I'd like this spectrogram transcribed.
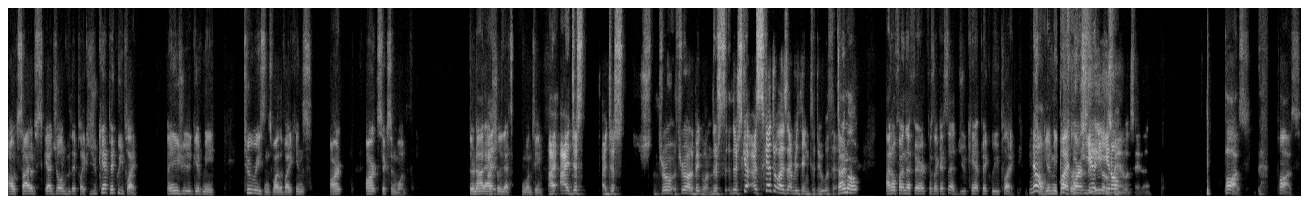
outside of schedule and who they play because you can't pick who you play. I need you to give me two reasons why the Vikings aren't aren't six and one. They're not I- actually that six and one team. I, I just, I just threw threw out a big one. There's, their sch- a schedule has everything to do with it. Timeout. I don't find that fair because, like I said, you can't pick who you play. No, So give me but of course, you, the Eagles you know, fan would say that. Pause. Pause.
